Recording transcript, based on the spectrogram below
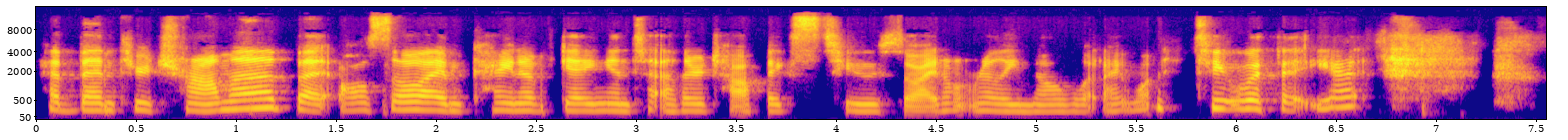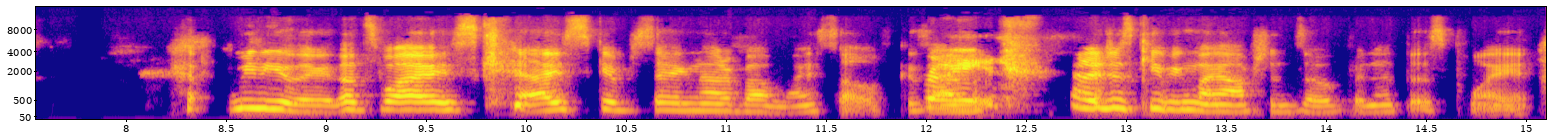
have been through trauma, but also I'm kind of getting into other topics too. So I don't really know what I want to do with it yet. Me neither. That's why I, sk- I skipped saying that about myself because right. I'm kind of just keeping my options open at this point.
